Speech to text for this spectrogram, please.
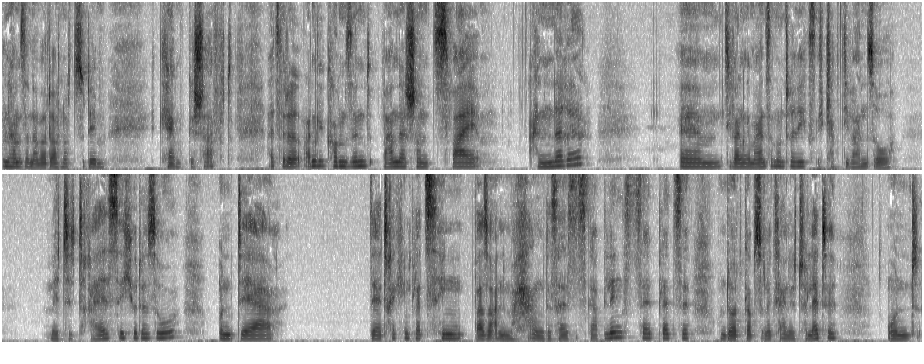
und haben es dann aber doch noch zu dem Camp geschafft. Als wir dort angekommen sind, waren da schon zwei andere. Ähm, die waren gemeinsam unterwegs. Ich glaube, die waren so Mitte 30 oder so. Und der der Trekkingplatz hing, war so an einem Hang. Das heißt, es gab links Zeltplätze und dort gab es so eine kleine Toilette. Und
